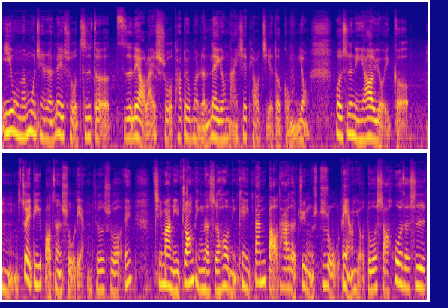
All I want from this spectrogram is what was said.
以我们目前人类所知的资料来说，它对我们人人类有哪一些调节的功用。或者是你要有一个嗯最低保证数量，就是说，诶，起码你装瓶的时候，你可以担保它的菌数量有多少，或者是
